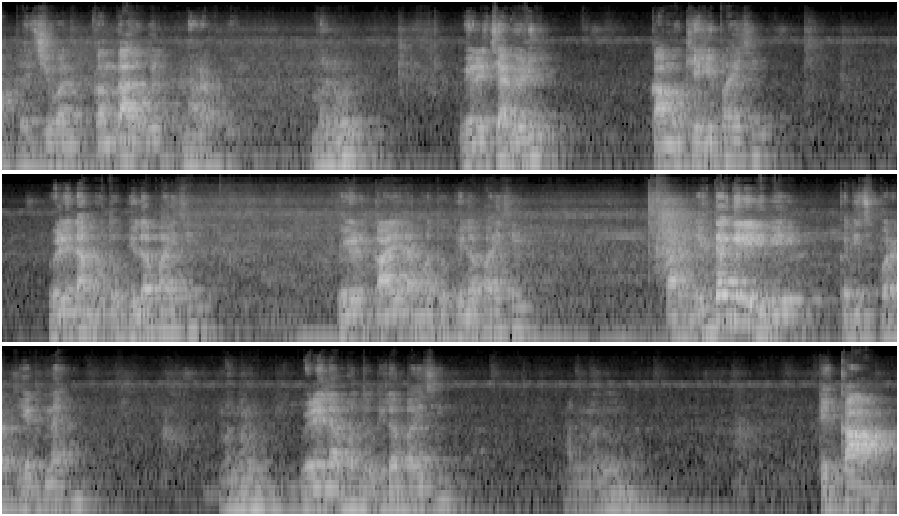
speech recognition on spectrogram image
आपलं जीवन कंगाल होईल नरक होईल. म्हणून वेळच्या वेळी कामं केली पाहिजे. वेळेला महत्त्व दिलं पाहिजे. वेळ काळेला महत्त्व दिलं पाहिजे. कारण एकदा गेलेली वेळ कधीच परत येत नाही. म्हणून वेळेला महत्त्व दिलं पाहिजे. आणि म्हणून ते काम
